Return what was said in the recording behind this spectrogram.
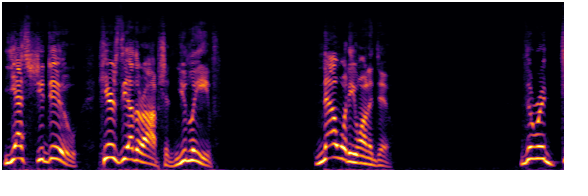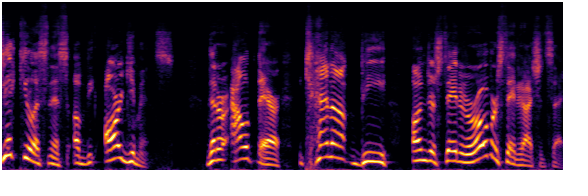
Yes, you do. Here's the other option. You leave. Now what do you want to do? the ridiculousness of the arguments that are out there cannot be understated or overstated, I should say.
